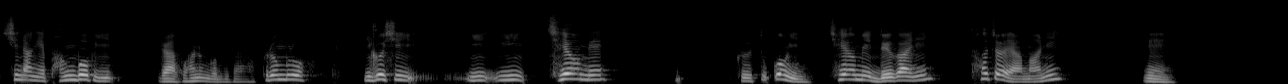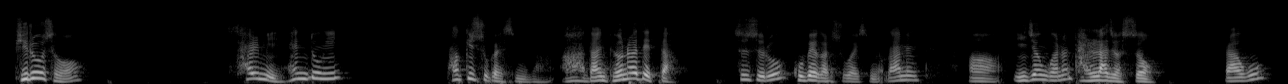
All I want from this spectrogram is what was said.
신앙의 방법이라고 하는 겁니다. 그러므로 이것이 이, 이 체험의 그 뚜껑이, 체험의 뇌관이 터져야만이 예, 비로소 삶이 행동이 바뀔 수가 있습니다. 아, 난 변화됐다. 스스로 고백할 수가 있습니다. 나는 아, 이전과는 달라졌어. 라고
